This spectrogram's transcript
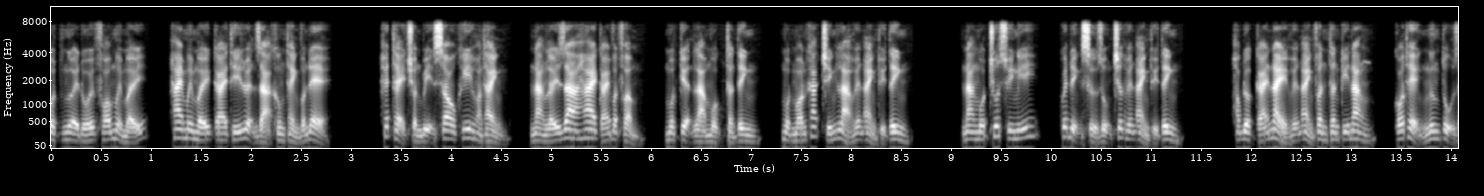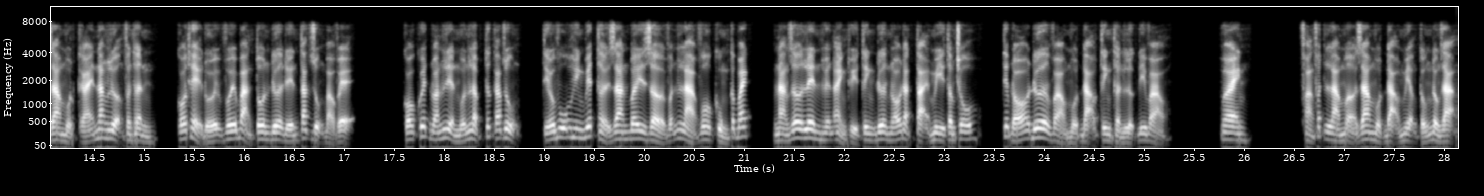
một người đối phó mười mấy, hai mươi mấy cái thí luyện giả không thành vấn đề. Hết thể chuẩn bị sau khi hoàn thành, nàng lấy ra hai cái vật phẩm, một kiện là một thần tinh, một món khác chính là huyễn ảnh thủy tinh. Nàng một chút suy nghĩ, quyết định sử dụng trước huyễn ảnh thủy tinh. Học được cái này huyễn ảnh phân thân kỹ năng, có thể ngưng tụ ra một cái năng lượng phân thân, có thể đối với bản tôn đưa đến tác dụng bảo vệ. Có quyết đoán liền muốn lập tức áp dụng, tiếu vũ hinh biết thời gian bây giờ vẫn là vô cùng cấp bách, nàng giơ lên huyễn ảnh thủy tinh đưa nó đặt tại mi tâm chỗ, tiếp đó đưa vào một đạo tinh thần lực đi vào. Với anh phản phất là mở ra một đạo miệng cống đồng dạng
